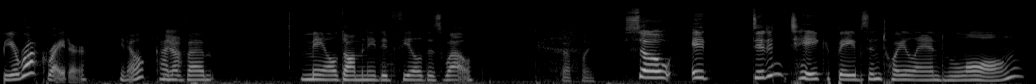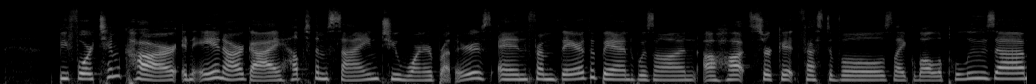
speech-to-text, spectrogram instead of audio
be a rock writer. you know, kind Yeah. of a male dominated field as well. Definitely. So it didn't take Babes in Toyland long before Tim Carr, an A&R guy, helped them sign to Warner Brothers, and from there the band was on a hot circuit festivals like Lollapalooza.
